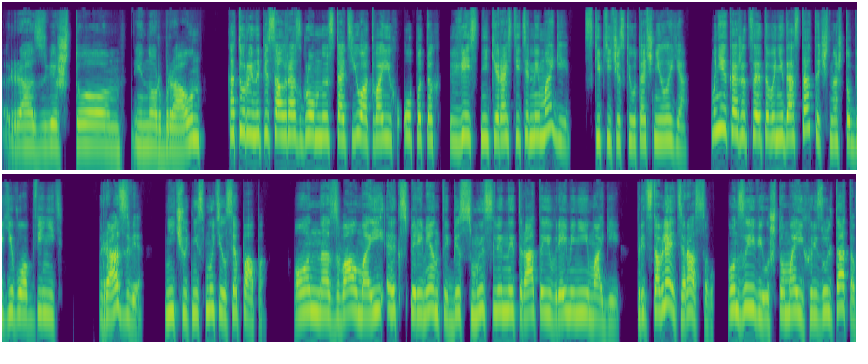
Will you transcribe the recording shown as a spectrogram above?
Разве что Инор Браун который написал разгромную статью о твоих опытах в Вестнике растительной магии? Скептически уточнила я. Мне кажется, этого недостаточно, чтобы его обвинить. Разве? Ничуть не смутился папа. Он назвал мои эксперименты бессмысленной тратой времени и магии. Представляете, Рассел, он заявил, что моих результатов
